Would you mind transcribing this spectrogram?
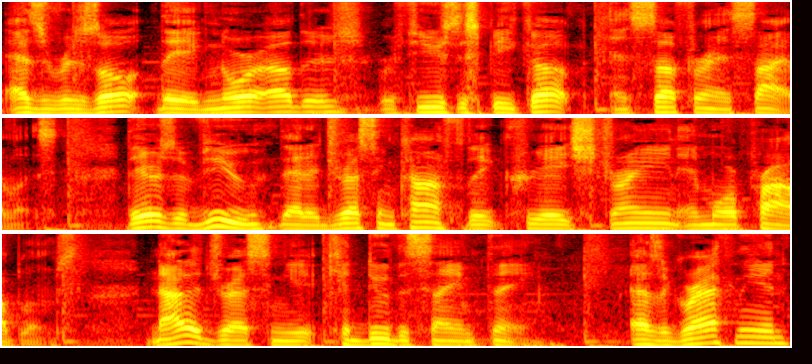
As a result, they ignore others, refuse to speak up, and suffer in silence. There's a view that addressing conflict creates strain and more problems. Not addressing it can do the same thing. As a Grathlian,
